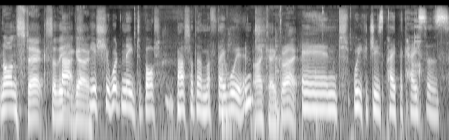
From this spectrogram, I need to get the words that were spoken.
Non-stick, so there you go. Yes, you would need to bot- butter them if they weren't. Okay, great. And we could use paper cases.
